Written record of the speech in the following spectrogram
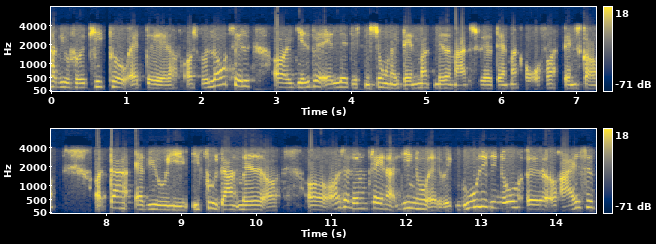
har vi jo fået kig på, at øh, eller også fået lov til at hjælpe alle destinationer i Danmark med at markedsføre Danmark over for danskere. Og der er vi jo i, i fuld gang med at og også lave nogle planer. Lige nu er det jo ikke muligt endnu øh, at rejse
